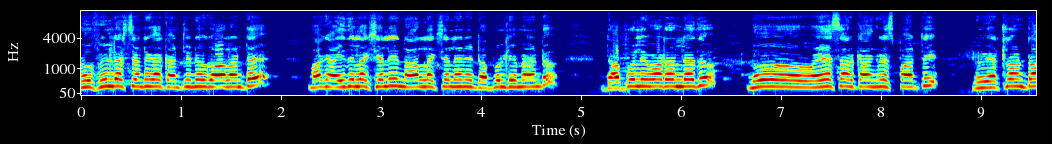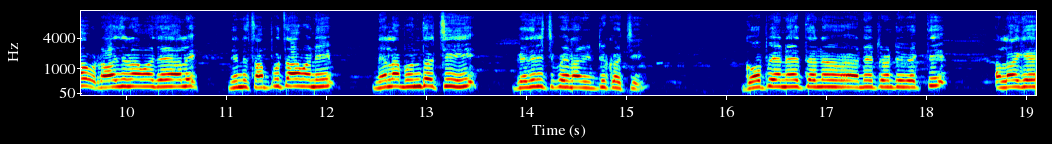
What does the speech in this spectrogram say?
నువ్వు ఫీల్డ్ అసిస్టెంట్గా కంటిన్యూ కావాలంటే మాకు ఐదు లక్షలు నాలుగు లక్షలు అని డబ్బులు డిమాండ్. డబ్బులు ఇవ్వడం లేదు. నువ్వు వైఎస్ఆర్ కాంగ్రెస్ పార్టీ నువ్వు ఎట్లా ఉంటావు? రాజీనామా చేయాలి. నిన్ను చంపుతామని నెల ముందు వచ్చి బెదిరించిపోయినారు ఇంటికి వచ్చి గోపి అనే తను అనేటువంటి వ్యక్తి అలాగే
